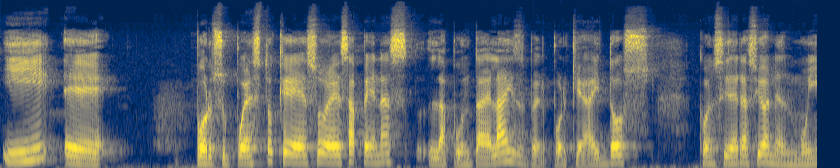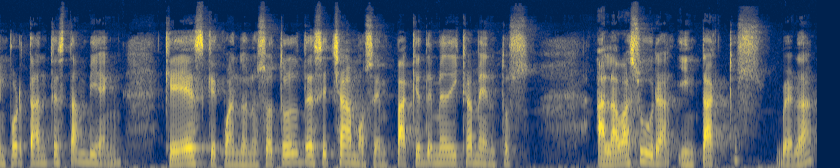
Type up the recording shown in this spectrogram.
y eh, por supuesto que eso es apenas la punta del iceberg, porque hay dos consideraciones muy importantes también, que es que cuando nosotros desechamos empaques de medicamentos a la basura intactos, ¿verdad?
